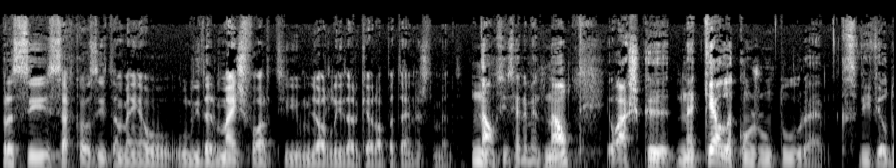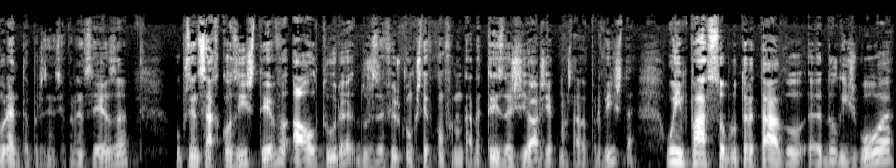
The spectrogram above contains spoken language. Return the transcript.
para si, Sarkozy também é o, o, líder mais forte e o melhor líder que a Europa tem neste momento? Não, sinceramente não. Eu acho que naquela conjuntura que se viveu durante a presidência francesa, o Presidente Sarkozy esteve à altura dos desafios com que esteve confrontado. A crise da Geórgia, que não estava prevista, o impasse sobre o Tratado eh, de Lisboa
